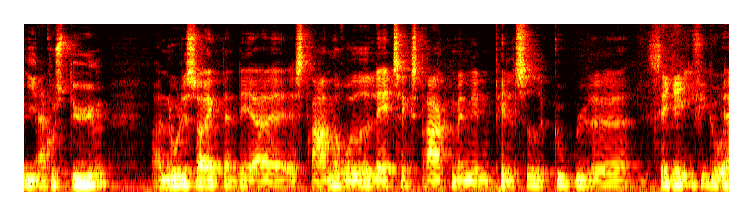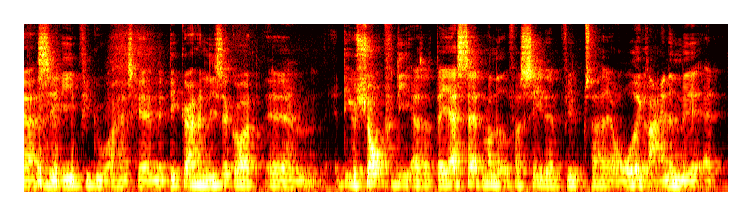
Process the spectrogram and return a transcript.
i et ja. Ja. kostume. Og nu er det så ikke den der øh, stramme røde latexdragt, men en pelset gul øh, CGI-figur. ja, CGI-figur, han skal. Men det gør han lige så godt. Øh, det er jo sjovt, fordi altså, da jeg satte mig ned for at se den film, så havde jeg overhovedet ikke regnet med, at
